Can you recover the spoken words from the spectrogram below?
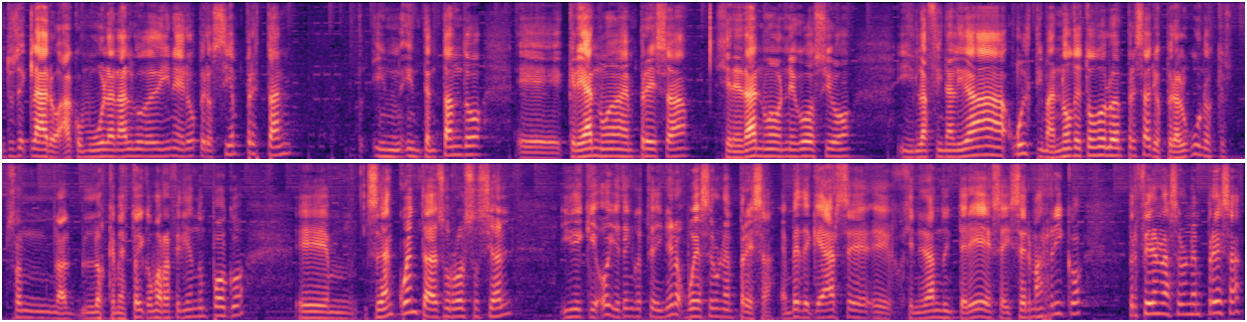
Entonces, claro, acumulan algo de dinero, pero siempre están in- intentando eh, crear nuevas empresas, generar nuevos negocios y la finalidad última, no de todos los empresarios, pero algunos que son los que me estoy como refiriendo un poco, eh, se dan cuenta de su rol social y de que, oye, tengo este dinero, voy a hacer una empresa. En vez de quedarse eh, generando intereses y ser más ricos, prefieren hacer una empresa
